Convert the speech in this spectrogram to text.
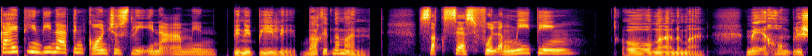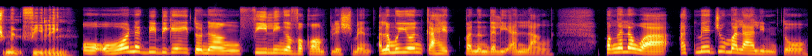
Kahit hindi natin consciously inaamin. Pinipili. Bakit naman? Successful ang meeting. Oo nga naman. May accomplishment feeling. Oo, nagbibigay ito ng feeling of accomplishment. Alam mo yun, kahit panandalian lang. Pangalawa, at medyo malalim to,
